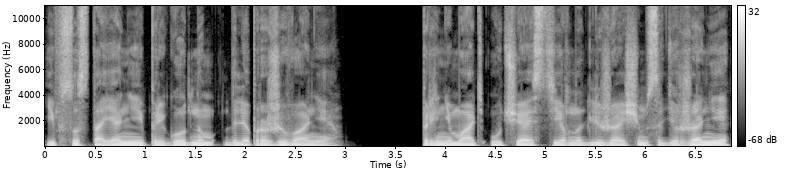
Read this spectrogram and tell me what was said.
и в состоянии пригодном для проживания. Принимать участие в надлежащем содержании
